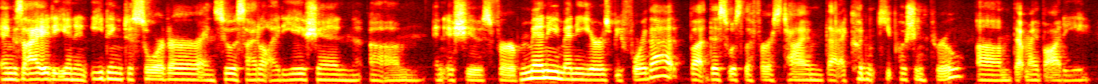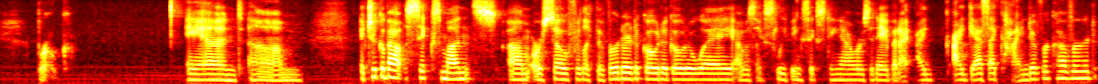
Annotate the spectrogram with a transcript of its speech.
anxiety and an eating disorder and suicidal ideation um, and issues for many, many years before that. But this was the first time that I couldn't keep pushing through, um, that my body broke. And um, it took about six months um, or so for like the vertigo to go to go away. I was like sleeping 16 hours a day, but I, I, I guess I kind of recovered.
